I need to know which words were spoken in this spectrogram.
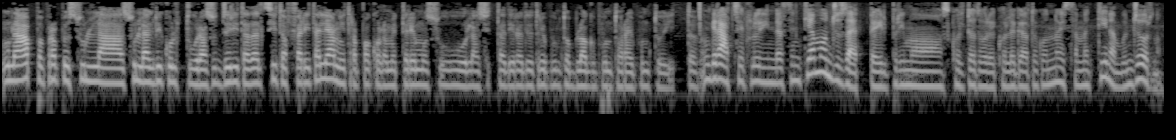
un'app proprio sulla, sull'agricoltura suggerita dal sito Affari Italiani. Tra poco la metteremo sulla città di radio3.blog.rai.it. Grazie Florinda. Sentiamo Giuseppe, il primo ascoltatore collegato con noi stamattina. Buongiorno.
